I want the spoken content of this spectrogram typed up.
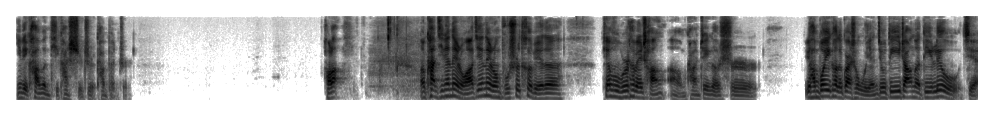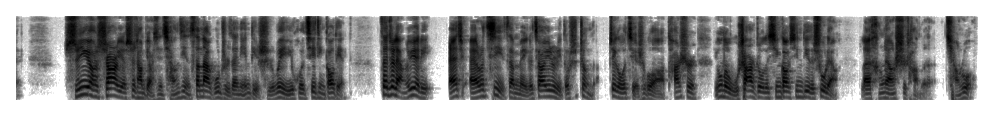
你得看问题、看实质、看本质。好了，那看今天内容啊，今天内容不是特别的。篇幅不是特别长啊，我们看这个是约翰波伊克的怪兽五研究第一章的第六节。十一月和十二月市场表现强劲，三大股指在年底时位于或接近高点。在这两个月里，HLG 在每个交易日里都是正的。这个我解释过啊，它是用的五十二周的新高新低的数量来衡量市场的强弱。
